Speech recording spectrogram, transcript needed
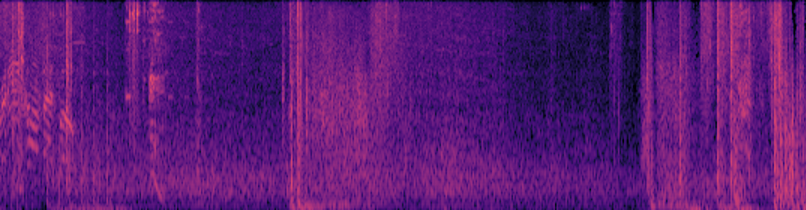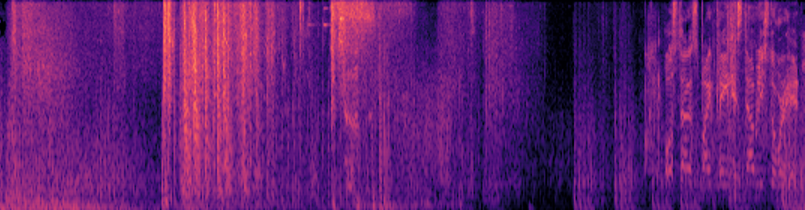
Ready in combat mode. Hostile spy plane established overhead.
